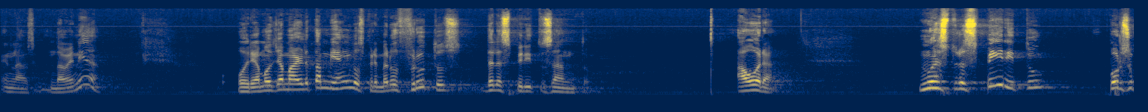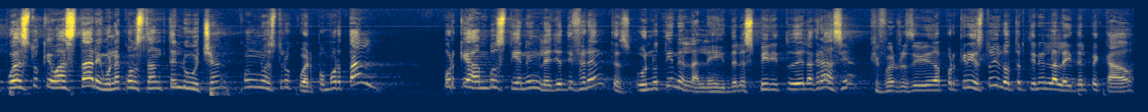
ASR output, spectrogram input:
en la segunda venida. Podríamos llamarle también los primeros frutos del Espíritu Santo. Ahora, nuestro espíritu, por supuesto que va a estar en una constante lucha con nuestro cuerpo mortal porque ambos tienen leyes diferentes. Uno tiene la ley del Espíritu y de la gracia, que fue recibida por Cristo, y el otro tiene la ley del pecado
